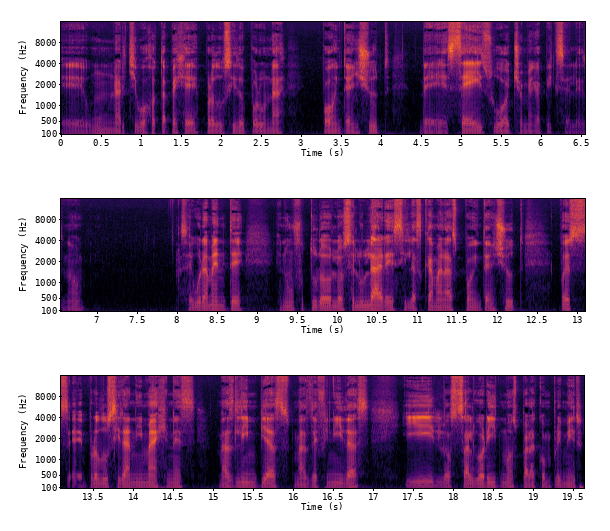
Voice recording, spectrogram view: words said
eh, un archivo JPG producido por una point and shoot de 6 u 8 megapíxeles, ¿no? Seguramente en un futuro los celulares y las cámaras point and shoot pues eh, producirán imágenes más limpias, más definidas y los algoritmos para comprimir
